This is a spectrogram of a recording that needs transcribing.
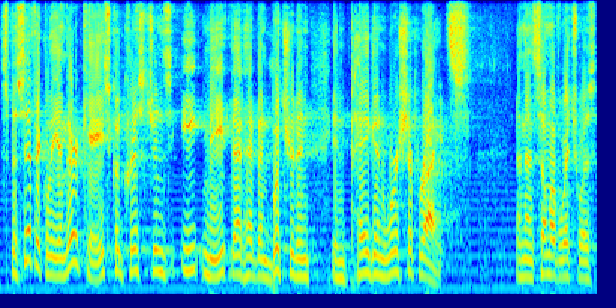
Specifically, in their case, could Christians eat meat that had been butchered in, in pagan worship rites? And then some of which was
